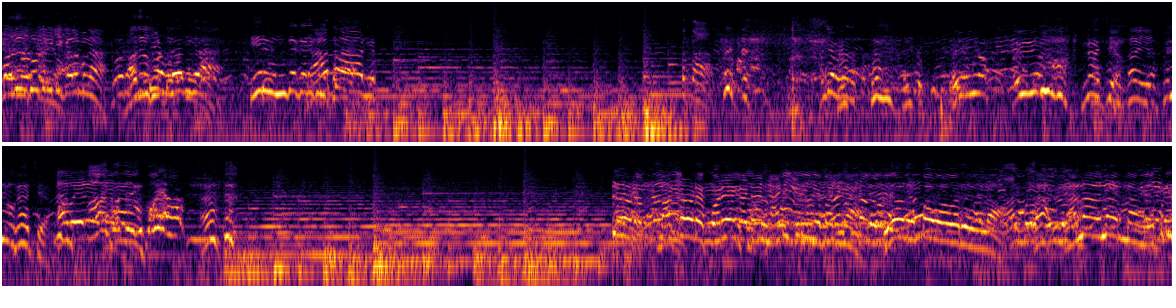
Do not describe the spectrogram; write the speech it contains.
பதில் சொல்றீங்க கிளம்புங்க பதில் சொல்றீங்க தீர்வு இங்க கிடைக்கும் என்னாச்சு என்னாச்சு மக்களோட குறைய கேட்டா நடிக்கிறீங்க பாருங்க. இதெல்லாம் ரொம்ப ஓவர் இதெல்லாம். நல்லா தானே இருந்தாங்க. எப்படி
